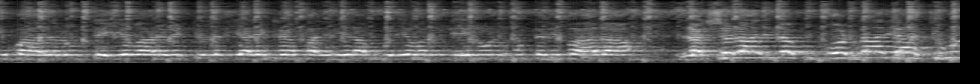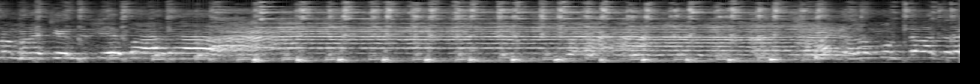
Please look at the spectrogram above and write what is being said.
లేనోనికి బాధలు ఉంటాయి వారం ఎట్టున్నది? ఎక్కడ పదివేల అప్పులు ఎవరు నేను అనుకుంటది బాధ. లక్షలాది డబ్బు కోట్లాది ఆస్తి కూడా మనకెందుకే బాధ? తాతల ముత్తాతల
